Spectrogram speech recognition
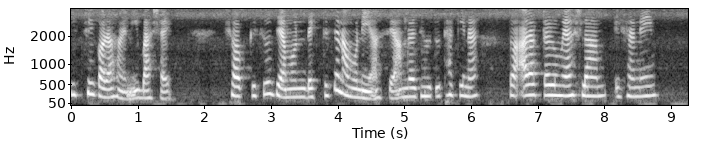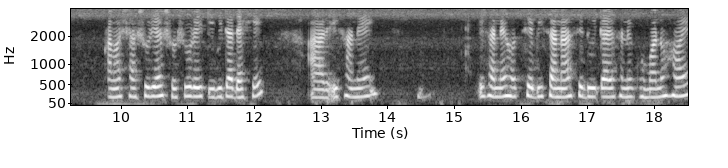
কিছুই করা হয়নি বাসায়। সব কিছু যেমন দেখতেছেন অমনই আছে। আমরা যেহেতু থাকি না, তো আর একটা রুমে আসলাম। এখানে আমার শাশুড়ি আর শ্বশুর এই টিভিটা দেখে। আর এখানে এখানে হচ্ছে বিছানা আছে দুইটা, এখানে ঘুমানো হয়।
